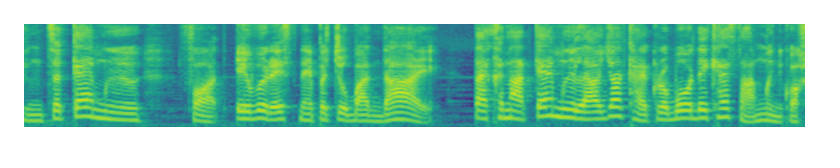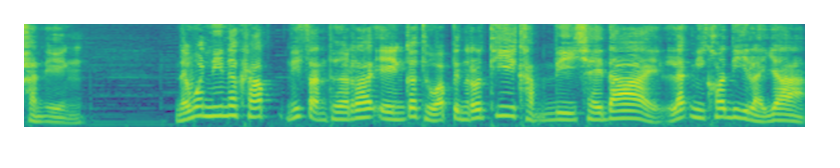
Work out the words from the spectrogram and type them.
ถึงจะแก้มือ Ford Everest ในปัจจุบันได้ แต่ขนาดแก้มือแล้วยอดขาย global ได้แค่ 30,000 กว่าคันเอง ในวันนี้นะครับนิสสันเทอร่าเองก็ถือว่าเป็นรถที่ขับดีใช้ได้ และมีข้อดีหลายอย่าง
